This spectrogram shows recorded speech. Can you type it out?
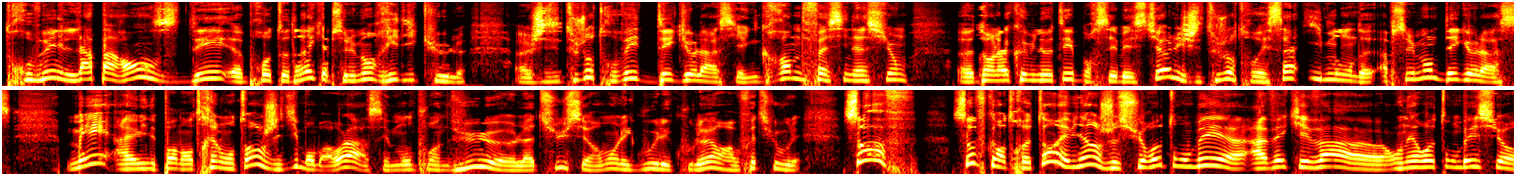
trouvé l'apparence des euh, Protodrakes absolument ridicule. Euh, je les ai toujours trouvés dégueulasses. Il y a une grande fascination euh, dans la communauté pour ces bestioles et j'ai toujours trouvé ça immonde, absolument dégueulasse. Mais pendant très longtemps, j'ai dit bon bah voilà, c'est mon point de vue euh, là-dessus, c'est vraiment les goûts et les couleurs, vous faites ce que vous voulez. Sauf, sauf qu'entre temps, eh bien, je suis retombé avec Eva, on est retombé sur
